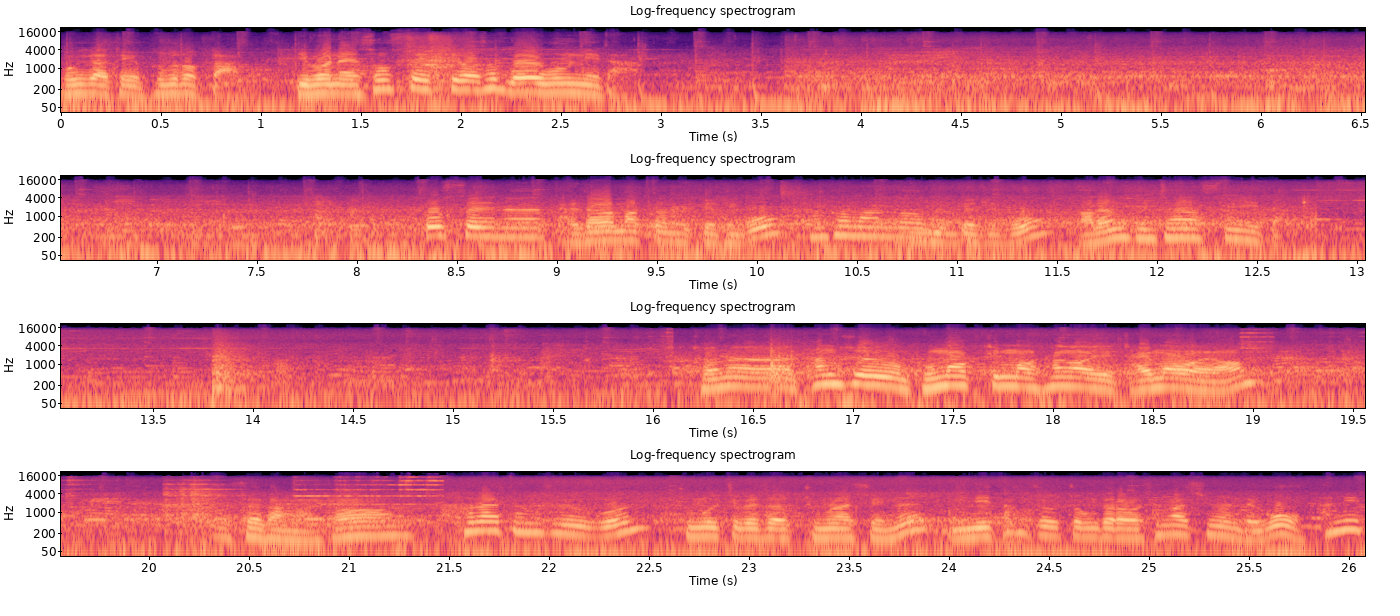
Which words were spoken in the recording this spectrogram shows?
고기가 되게 부드럽다. 이번에 소스에 찍어서 먹어봅니다. 소스에는 달달한 맛도 느껴지고 상큼한 맛도 느껴지고 나름 괜찮았습니다. 저는 탕수육은 부먹 찍먹 상관없이 잘 먹어요. 소스에 담아서 한알 탕수육은 중국집에서 주문할 수 있는 미니 탕수육 정도라고 생각하시면 되고 한입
